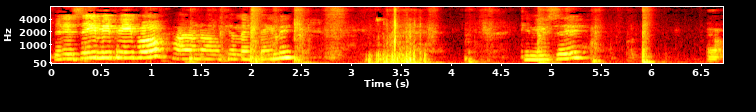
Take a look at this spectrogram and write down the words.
Can you see me, people? I don't know. Can they see me? Can you see? Yeah.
